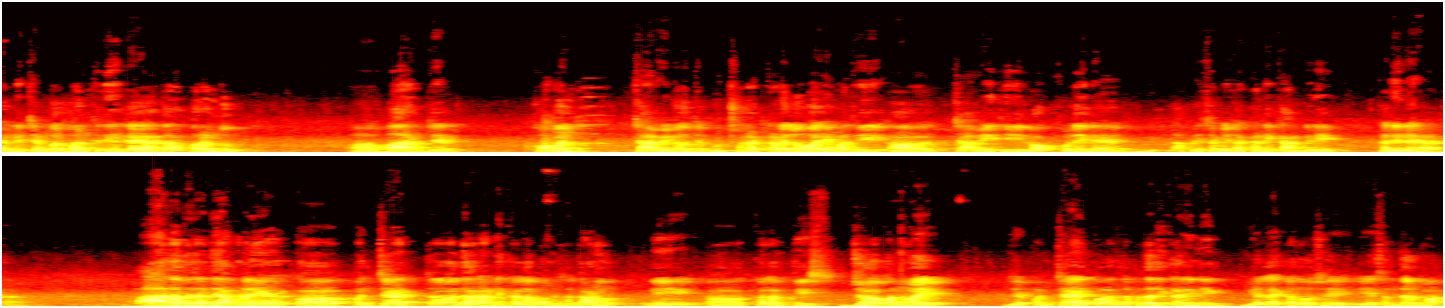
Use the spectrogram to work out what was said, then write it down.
એમની ચેમ્બર બંધ કરીને ગયા હતા. પરંતુ બાર જે કોમન ચાવીનો જે ગુચ્છો લટકાડેલો હોય, એમાંથી ચાવીથી લોક ખોલીને આપણે છવ્વીસ લાખની કામગીરી કરી રહ્યા હતા. આ સાથે સાથે આપણે પંચાયત ધારાની કલમ ઓગણીસો ત્રાણુંની કલમ ત્રીસ જ અન્વયે જે પંચાયત પદાધિકારીની ગેરલાયકાતો છે, એ સંદર્ભમાં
